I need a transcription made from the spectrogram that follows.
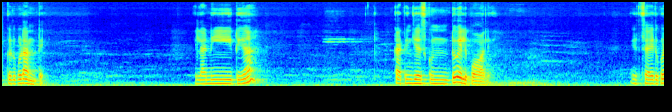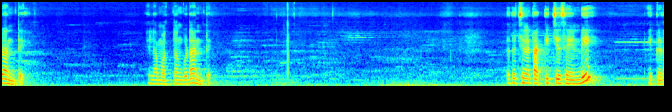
ఇక్కడ కూడా అంతే. ఇలా నీట్గా కటింగ్ చేసుకుంటూ వెళ్ళిపోవాలి. ఇటు సైడ్ కూడా అంతే. ఇలా మొత్తం కూడా అంతే. ఒక చిన్న టక్ ఇచ్చేసేయండి. ఇక్కడ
